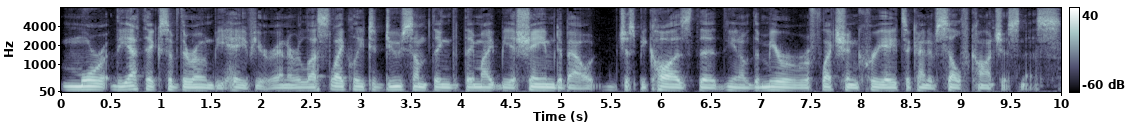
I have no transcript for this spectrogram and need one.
more the ethics of their own behavior and are less likely to do something that they might be ashamed about just because the you know the mirror reflection creates a kind of self-consciousness.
